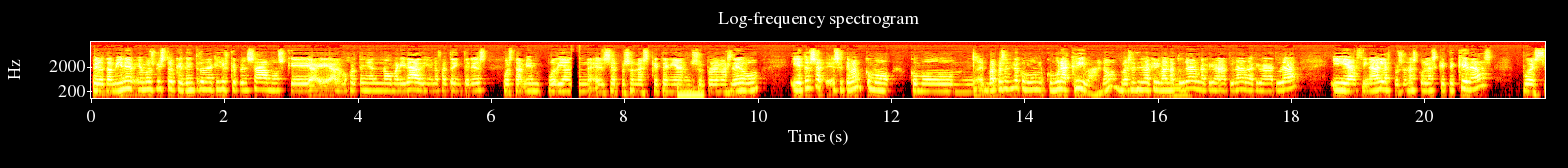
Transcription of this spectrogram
pero también hemos visto que dentro de aquellos que pensábamos que eh, a lo mejor tenían una humanidad y una falta de interés, pues también podían eh, ser personas que tenían sus problemas de ego. Y entonces eh, se te van como, como vas haciendo como, como una criba, ¿no? Vas haciendo una criba natural, una criba natural, una criba natural, y al final las personas con las que te quedas, pues,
